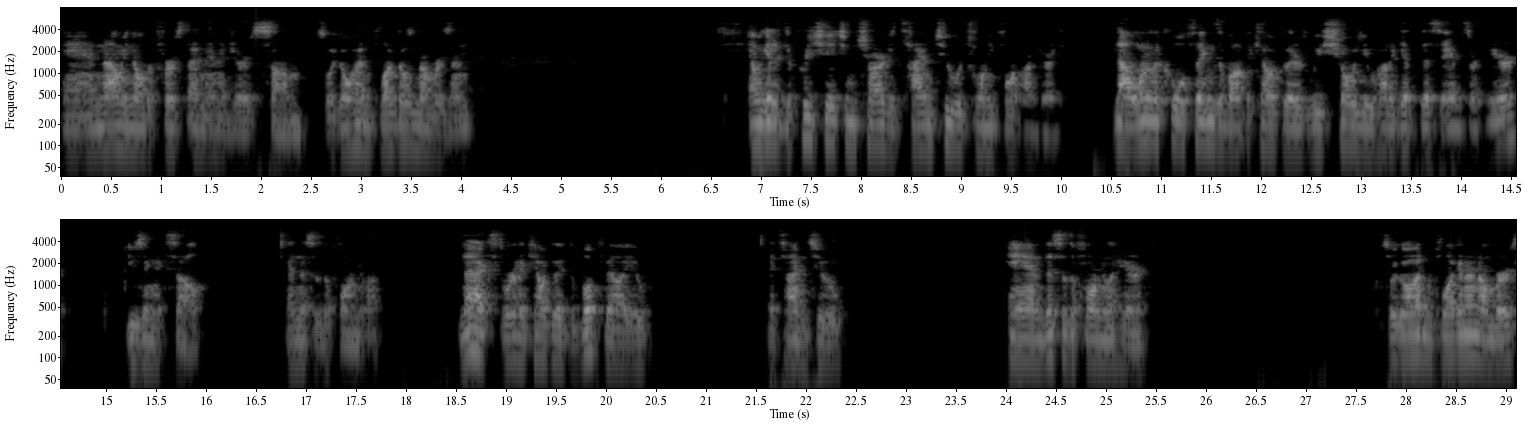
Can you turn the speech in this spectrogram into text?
and now we know the first N integer is sum. So we go ahead and plug those numbers in. And we get a depreciation charge at time 2 of 2400 Now, one of the cool things about the calculator is we show you how to get this answer here using Excel. And this is the formula. Next, we're going to calculate the book value at time 2 and this is the formula here. So we go ahead and plug in our numbers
